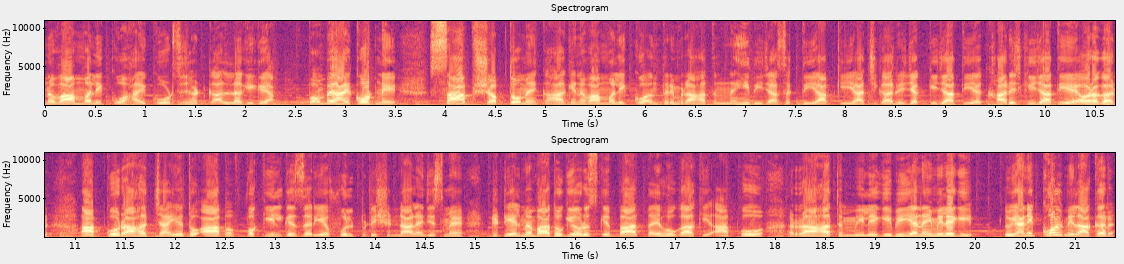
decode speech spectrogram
नवाब मलिक को हाईकोर्ट से झटका लग गया। बॉम्बे हाईकोर्ट ने साफ़ शब्दों में कहा कि नवाब मलिक को अंतरिम राहत नहीं दी जा सकती। आपकी याचिका रिजेक्ट की जाती है, खारिज की जाती है और अगर आपको राहत चाहिए तो आप वकील के ज़रिए फुल पिटिशन डालें, जिसमें डिटेल में बात होगी और उसके बाद तय होगा कि आपको राहत मिलेगी भी या नहीं मिलेगी। तो यानी कुल मिलाकर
